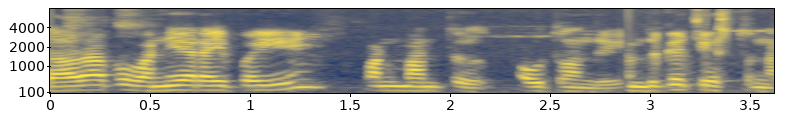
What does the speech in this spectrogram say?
దాదాపు వన్ ఇయర్ అయిపోయి వన్ మంత్ అవుతుంది. అందుకే చేస్తున్నా.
